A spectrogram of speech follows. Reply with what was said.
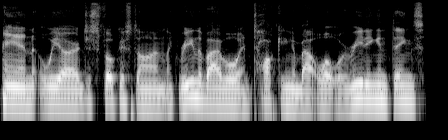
And we are just focused on like reading the Bible and talking about what we're reading and things.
